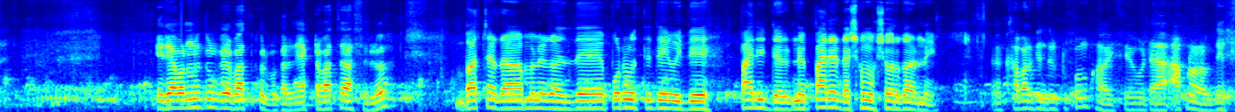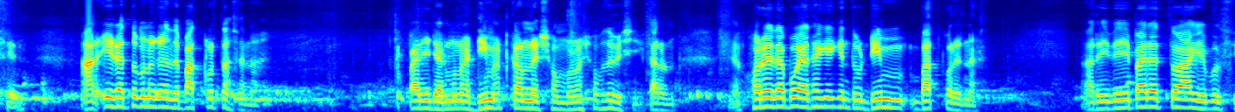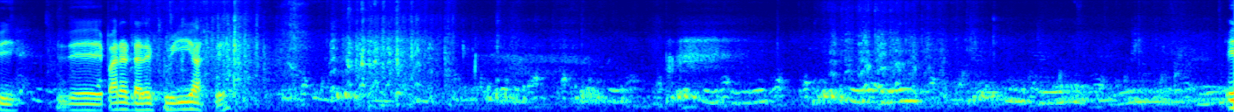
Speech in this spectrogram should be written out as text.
এটা আবার নতুন করে বাদ করব কারণ একটা বাচ্চা আছিল। বাচ্চাটা মনে করেন যে পরবর্তীতে ওই যে পায়রিটা মানে পায়রাটা সমস্যা হওয়ার কারণে। খাবার কিন্তু একটু কম খাওয়াইছে ওটা আপনারাও দেখছেন। আর এরা তো মনে করেন যে বাদ করতেছে না। পায়রিটার মনে হয় ডিম আটকানোর সম্ভাবনা সবচেয়ে বেশি কারণ খড়ে দেবো এ থাকে কিন্তু ডিম বাদ করে না। আর এই যে পায়রার তো আগে বলছি যে পায়রাটার একটু ই আছে।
